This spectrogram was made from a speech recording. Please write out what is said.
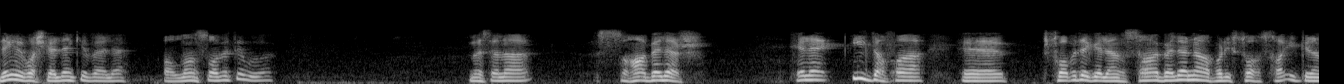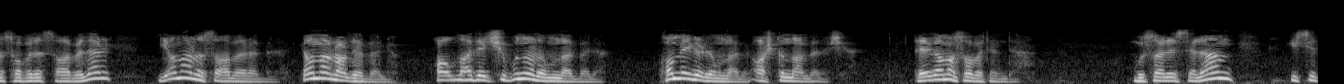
Ne gibi baş gelden ki böyle? Allah'ın sohbeti bu. Mesela sahabeler hele ilk defa e, sohbete gelen sahabeler ne yapar? So, ilk gelen sohbete sahabeler yanarlı sahabeler böyle. Yanarlardı böyle. Allah de çırpınır da bunlar böyle. Komaya girdi bunlar böyle. Aşkından böyle şey. Peygamber sohbetinde. Musa Aleyhisselam içi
